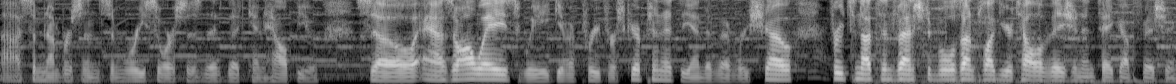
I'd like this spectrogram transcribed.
uh, some numbers and some resources that, that can help you. So, as always, we give a pre prescription at the end of every show fruits, nuts, and vegetables, unplug your television, and take up fishing.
